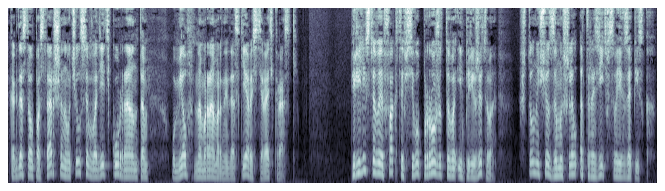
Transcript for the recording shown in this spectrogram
Когда стал постарше, научился владеть курантом, умел на мраморной доске растирать краски. Перелистывая факты всего прожитого и пережитого, что он еще замышлял отразить в своих записках?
